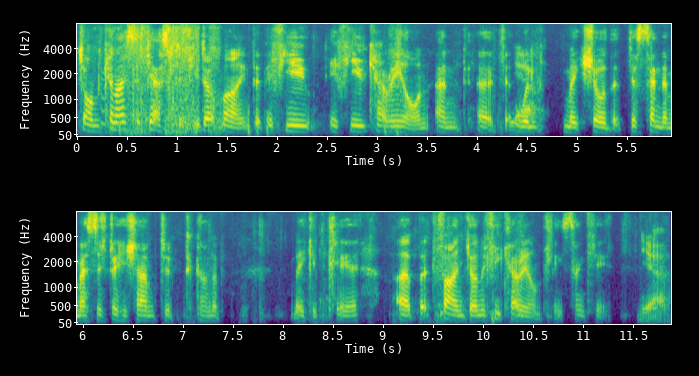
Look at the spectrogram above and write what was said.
John, can I suggest, if you don't mind, that if you if you carry on and uh, yeah. we'll make sure that just send a message to Hesham to, to kind of make it clear. Uh, but fine, John, if you carry on, please. Thank you. Yeah.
